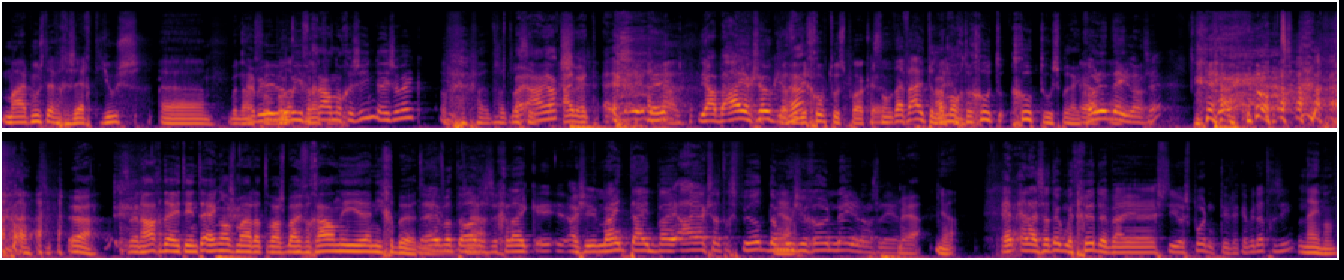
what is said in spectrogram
Maar het moest even gezegd, Joes. eh, Bedankt Hebben voor jullie Louis van bedankt. Gaal nog gezien deze week? wat, wat Bij was het? Ajax? Hij werd... nee, nee, ja, bij Ajax ook, Dat ja. hij die groep toesprak. Stond het even uit te Hij leggen. mocht een groep, groep toespreken. Gewoon in het Nederlands, hè? Ja, Ten Hag deed het in het Engels, maar dat was bij Vergaal niet, eh, niet gebeurd. Nee, want dan Ja. hadden ze gelijk... eh, Als je in mijn tijd bij Ajax had gespeeld, dan Ja. moest je gewoon Nederlands leren. Ja. Ja. En, en hij zat ook met Gudde bij eh, Studio Sport natuurlijk. Heb je dat gezien? Nee, man.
